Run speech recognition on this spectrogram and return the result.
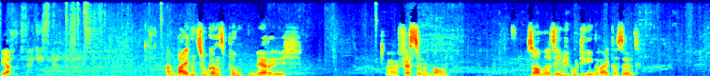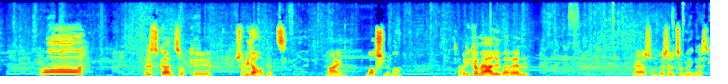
Ja. An beiden Zugangspunkten werde ich äh, Festungen bauen. So, mal sehen, wie gut die gegen Reiter sind. Oh, ist ganz okay. Schon wieder Hobbits. Nein, noch schlimmer. Aber die können wir ja alle überrennen. Naja, schon ein bisschen zumindest.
